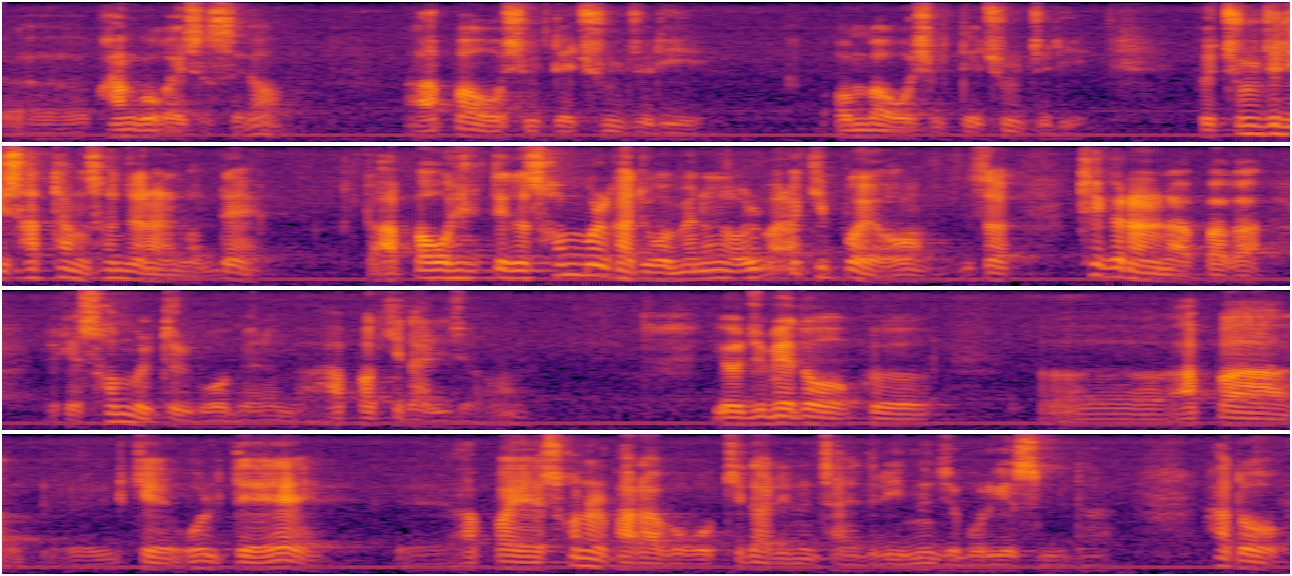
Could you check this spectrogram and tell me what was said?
어, 광고가 있었어요. 아빠 오실 때 줄줄이, 엄마 오실 때 줄줄이. 그 줄줄이 사탕 선전하는 건데 그 아빠 오실 때 그 선물 가지고 오면 얼마나 기뻐요. 그래서 퇴근하는 아빠가 이렇게 선물 들고 오면 아빠 기다리죠. 요즘에도 그 어, 아빠 이렇게 올때 아빠의 손을 바라보고 기다리는 자녀들이 있는지 모르겠습니다. 하도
